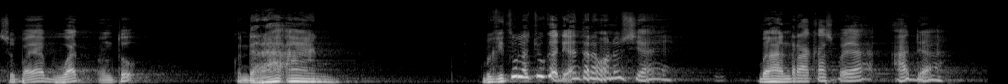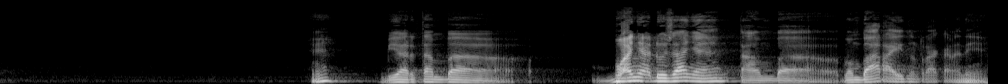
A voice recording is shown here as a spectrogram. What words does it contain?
supaya buat untuk kendaraan. Begitulah juga di antara manusia. Bahan raka supaya ada. Ya, biar tambah banyak dosanya, tambah membara itu neraka nantinya.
